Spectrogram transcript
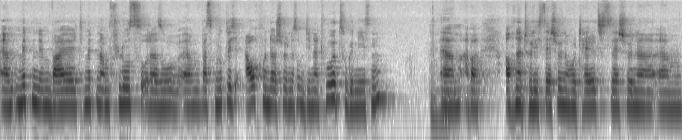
ähm, mitten im Wald, mitten am Fluss oder so, ähm, was wirklich auch wunderschön ist, um die Natur zu genießen. Mhm. Ähm, aber auch natürlich sehr schöne Hotels, sehr schöne ähm,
